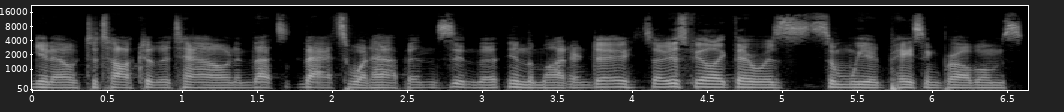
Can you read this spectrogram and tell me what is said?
you know, to talk to the town. And that's, that's what happens in the, in the modern day. So I just feel like there was some weird pacing problems.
